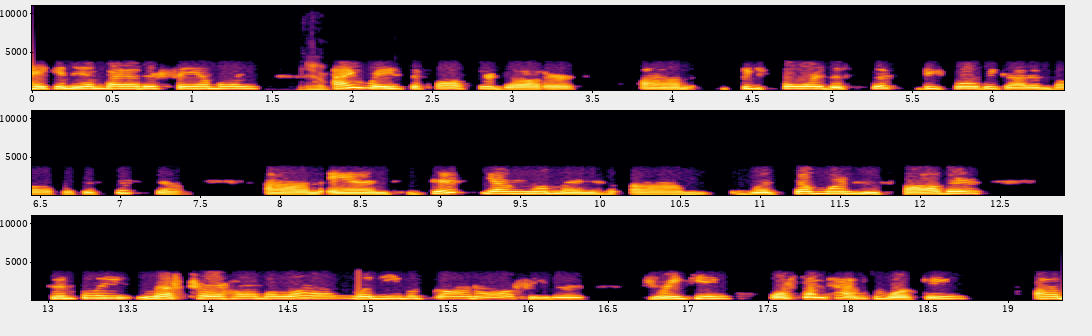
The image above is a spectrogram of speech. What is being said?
taken in by other families. Yep. I raised a foster daughter um, before the before we got involved with the system, um, and this young woman um, was someone whose father simply left her home alone when he was gone off either drinking or sometimes working. Um,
